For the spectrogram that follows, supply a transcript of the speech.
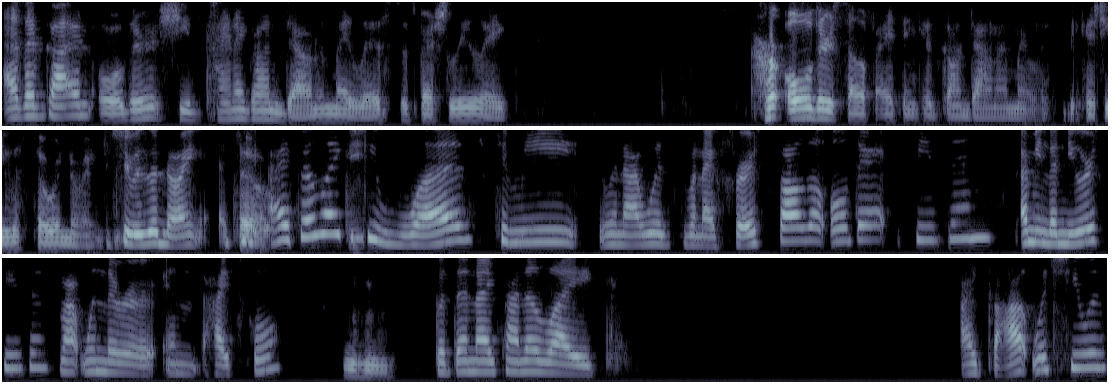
as I've gotten older, she's kind of gone down on my list, especially like her older self. I think has gone down on my list because she was so annoying. She was annoying. So, See, I feel like she was to me when I was when I first saw the older seasons. I mean, the newer seasons, not when they were in high school. Mm-hmm. But then I kind of like I got what she was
